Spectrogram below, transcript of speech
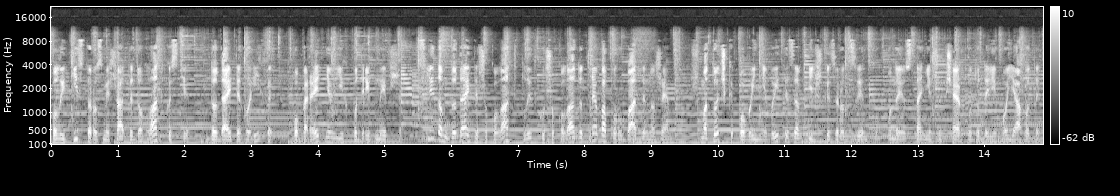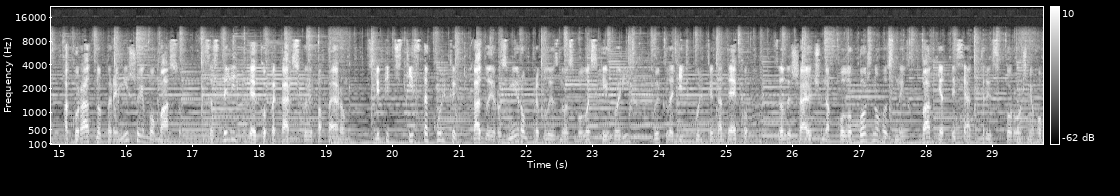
Коли тісто розмішати до гладкості, додайте горіхи, попередньо їх подрібнивши. Слідом додайте шоколад, плитку шоколаду треба порубати ножем. Шматочки повинні вийти завбільшки з родзинку. У найостаннішу чергу додаємо ягоди. Акуратно перемішуємо масу. Застеліть екопекарською папером. Зліпіть з тіста кульки, кадли розміром приблизно з волоський горіх, викладіть кульки на деко, залишаючи навколо кожного з них 2,53 з порожнього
